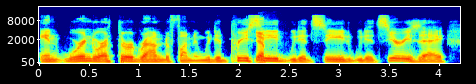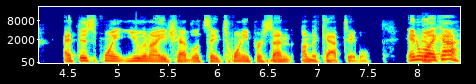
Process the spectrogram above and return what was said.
and we're into our third round of funding. We did pre-seed, we did seed, we did Series A. At this point, you and I each have, let's say, twenty percent on the cap table, and we're Yep. like, ah,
